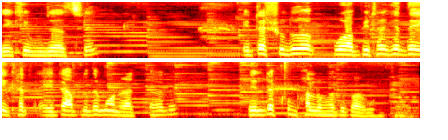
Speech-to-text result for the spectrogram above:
দেখি বোঝা যাচ্ছে। এটা শুধু পোয়া পিঠা খেতে এটা আপনাদের মনে রাখতে হবে। তেলটা খুব ভালোভাবে গরম হতে হবে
